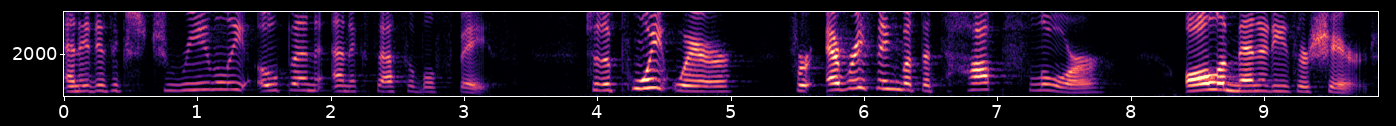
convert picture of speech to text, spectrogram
and it is extremely open and accessible space to the point where, for everything but the top floor, all amenities are shared.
